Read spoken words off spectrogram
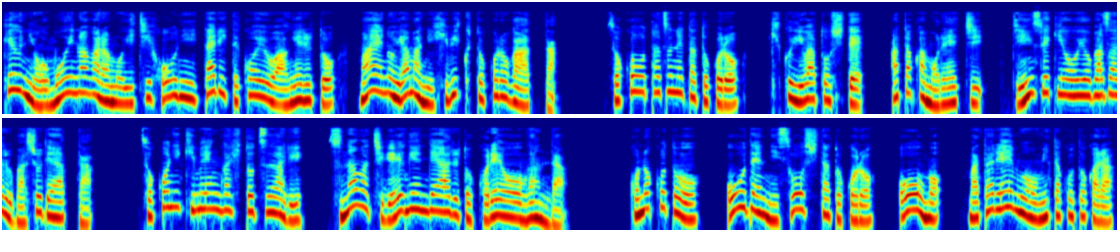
急に思いながらも一方に至りて声を上げると、前の山に響くところがあった。そこを訪ねたところ、聞く岩として、あたかも霊地、人石を呼ばざる場所であった。そこに鬼面が一つあり、すなわち霊言であるとこれを拝んだ。このことを、王殿にそうしたところ、王も、また霊夢を見たことから、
